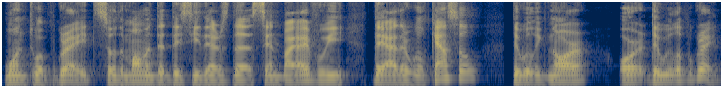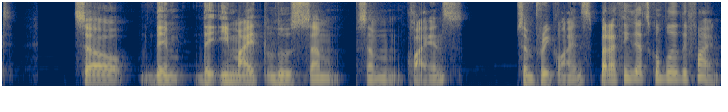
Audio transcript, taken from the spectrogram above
want to upgrade. So the moment that they see there's the send by Hivoe, they either will cancel, they will ignore, or they will upgrade. So they they might lose some some clients, some free clients, but I think that's completely fine.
